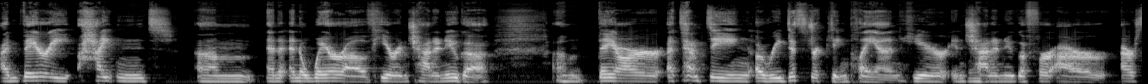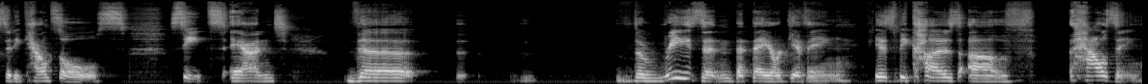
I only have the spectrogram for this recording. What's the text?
I'm very heightened um, and, and aware of here in Chattanooga. Um, they are attempting a redistricting plan here in. Chattanooga for our our city council's seats, and the the reason that they are giving is because of housing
